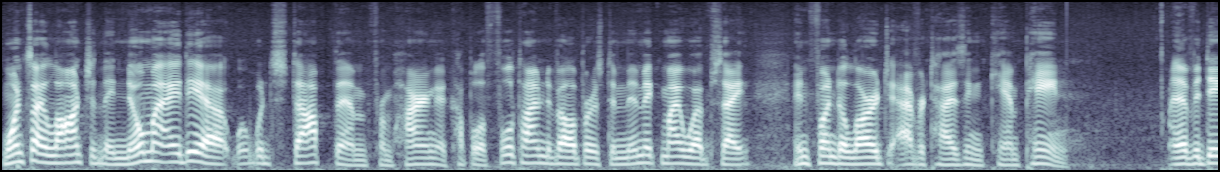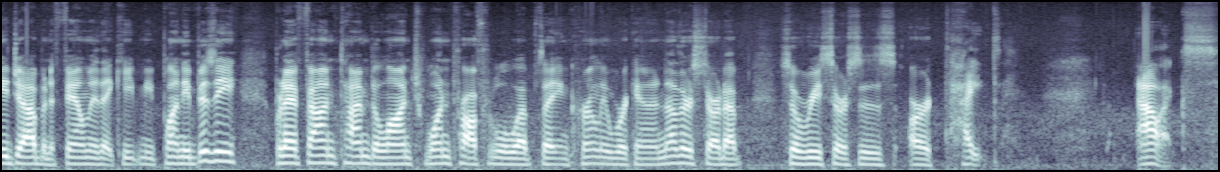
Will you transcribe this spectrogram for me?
Once I launch and they know my idea, what would stop them from hiring a couple of full time developers to mimic my website and fund a large advertising campaign? I have a day job and a family that keep me plenty busy, but I found time to launch one profitable website and currently working on another startup, so resources are tight. Alex.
